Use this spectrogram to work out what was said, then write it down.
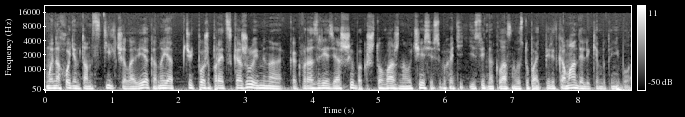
Мы находим там стиль человека, но я чуть позже про это скажу, именно как в разрезе ошибок, что важно учесть, если вы хотите действительно классно выступать перед командой или кем бы то ни было.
